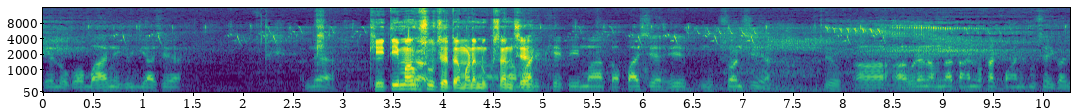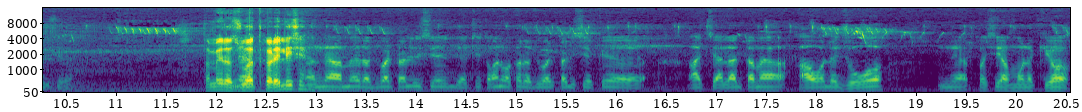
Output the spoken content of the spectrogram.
એ લોકો બહાર નીકળી ગયા છે. ને ખેતીમાં શું છે? તમારે નુકસાન છે? ખેતીમાં કપાસ છે એ નુકસાન છે. હવે હમણાં ત્રણ વખત પાણી ઘૂસાઈ ગયું છે. તમે રજૂઆત કરેલી છે? અને અમે રજૂઆત કરેલી છે બેથી ત્રણ વખત રજૂઆત કરી છે કે આ ચેલેન્જ તમે આવો ને જુઓ. ને પછી અમોને કહો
